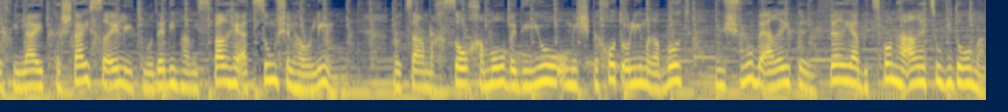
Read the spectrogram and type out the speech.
תחילה התקשתה ישראל להתמודד עם המספר העצום של העולים. נוצר מחסור חמור בדיור ומשפחות עולים רבות יושבו בערי פריפריה בצפון הארץ ובדרומה.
